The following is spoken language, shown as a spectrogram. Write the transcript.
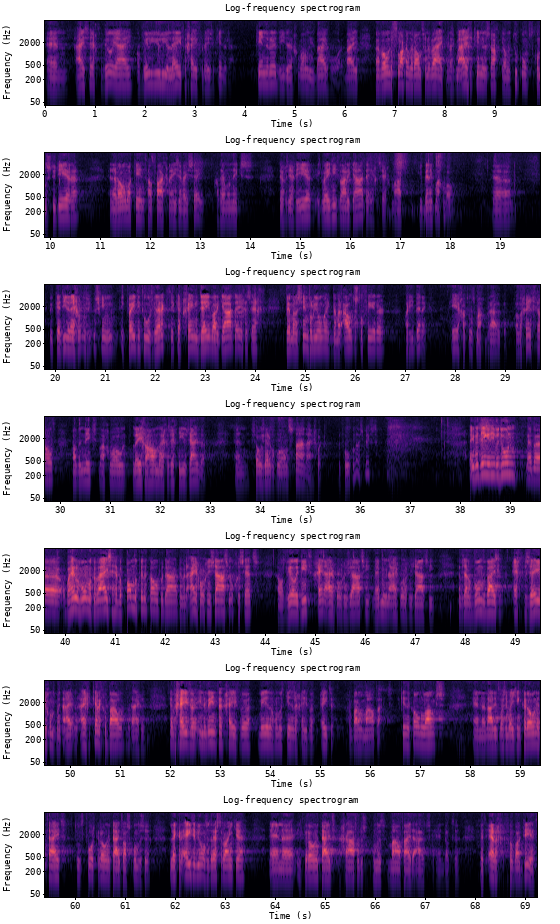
En hij zegt, wil jij, of willen jullie je leven geven voor deze kinderen? Kinderen die er gewoon niet bij horen. Wij, wij woonden vlak aan de rand van de wijk. En als ik mijn eigen kinderen zag, die hadden een toekomst, konden studeren. En een Roma-kind had vaak geen eens een wc. Had helemaal niks. Ik heb gezegd, heer, ik weet niet waar ik ja tegen zeg, maar hier ben ik maar gewoon. Uh, u kent iedereen misschien, ik weet niet hoe het werkt. Ik heb geen idee waar ik ja tegen zeg. Ik ben maar een simpele jongen, ik ben maar autostoffeerder. Maar hier ben ik. Heer gaat u ons maar gebruiken. We hadden geen geld, we hadden niks, maar gewoon lege handen en gezegd, hier zijn we. En zo is werk ook wel ontstaan eigenlijk. De volgende, alsjeblieft. Even dingen die we doen. We hebben op een hele wonderlijke wijze hebben panden kunnen kopen daar. We hebben een eigen organisatie opgezet. Nou, wat wilde ik niet? Geen eigen organisatie. We hebben nu een eigen organisatie. En we zijn op wonderwijs echt gezegend met een eigen kerkgebouw. Met eigen... En we geven in de winter geven we meer dan 100 kinderen geven eten. Een warme maaltijd. De kinderen komen langs. En uh, nou, dit was een beetje in coronatijd. Toen het voor coronatijd was, konden ze lekker eten bij ons in het restaurantje. En uh, in coronatijd gaven we dus 100 maaltijden uit. En dat uh, werd erg gewaardeerd.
